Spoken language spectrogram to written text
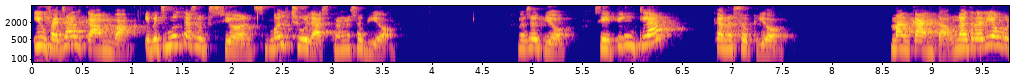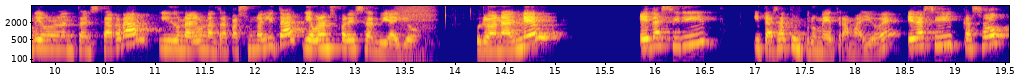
I ho faig al Canva. I veig moltes opcions, molt xules, però no sóc jo. No sóc jo. O sigui, tinc clar que no sóc jo. M'encanta. Un altre dia obriré un altre Instagram, li donaré una altra personalitat i llavors faré servir allò. Però en el meu he decidit, i t'has de comprometre amb allò, eh? he decidit que sóc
